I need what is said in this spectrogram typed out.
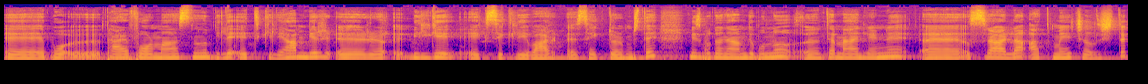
e, po- e, performansını bile etkileyen bir e, bilgi eksikliği var e, sektörümüzde. Biz bu dönemde bunu e, temellerini e, ısrarla atmaya çalıştık.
